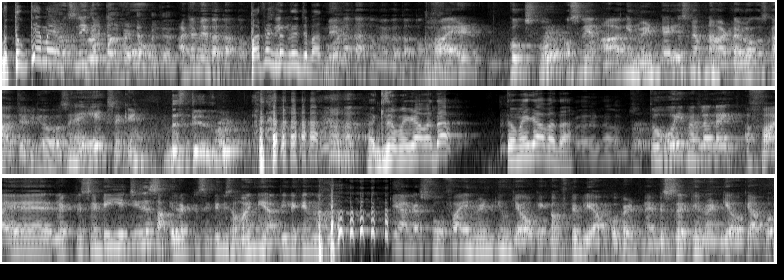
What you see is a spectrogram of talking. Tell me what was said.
वो तुक्के में. अच्छा मैं बताता हूँ। सही, temperature बात मैं बताता हूँ मैं बताता हूँ। फायर कुक्स फ़ूड उसने आग इन्वेंट करी उसने अपना हाथ डाला उसका हाथ जल गया होगा। उसने कहा एक सेकंड this tastes good. तुम्हें क्या पता? तुम्हें क्या पता? तो वही मतलब लाइक फायर इलेक्ट्रिसिटी ये चीज़ें इलेक्ट्रिसिटी भी समझ नहीं आती लेकिन मतलब कि अगर सोफा इन्वेंट क्यों किया हो कि कंफर्टेबली आपको बैठना है बिस्तर क्यों इन्वेंट किया हो कि आपको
